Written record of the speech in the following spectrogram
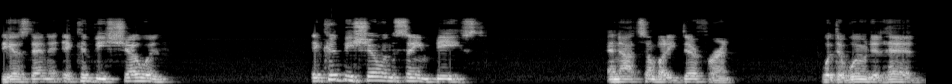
Because then it, could be showing it could be showing the same beast and not somebody different with the wounded head.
